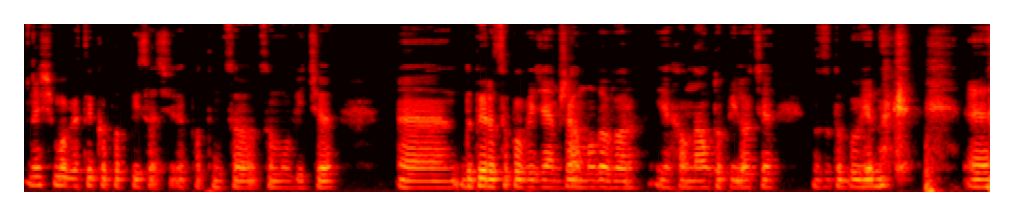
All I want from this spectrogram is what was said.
Ja się mogę tylko podpisać e, po tym, co, co mówicie. E, dopiero co powiedziałem, że Almodovar jechał na autopilocie, no to to był jednak e,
